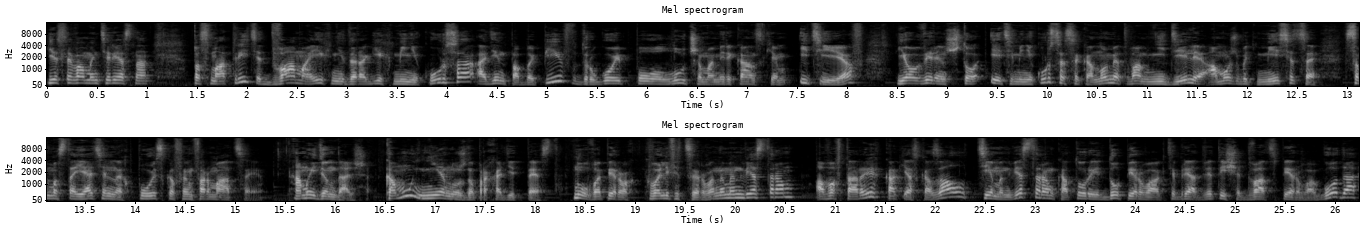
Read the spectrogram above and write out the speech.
если вам интересно, посмотрите два моих недорогих мини-курса, один по BPIF, другой по лучшим американским ETF. Я уверен, что эти мини-курсы сэкономят вам недели, а может быть месяцы самостоятельных поисков информации. А мы идем дальше. Кому не нужно проходить тест? Ну, во-первых, квалифицированным инвесторам, а во-вторых, как я сказал, тем инвесторам, которые до 1 октября 2021 года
